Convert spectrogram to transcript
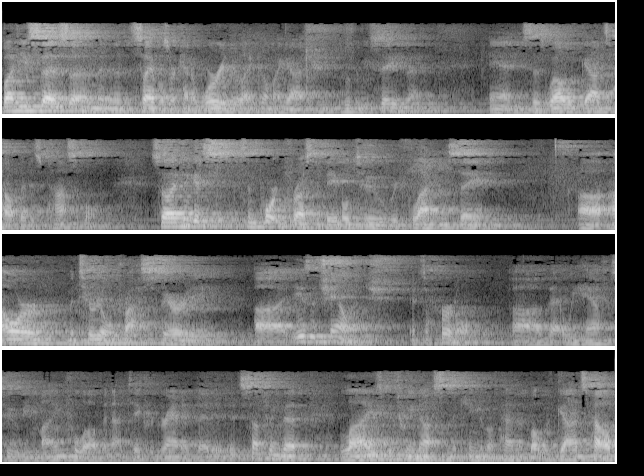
But he says, uh, the disciples are kind of worried. They're like, oh my gosh, who can be saved then? And he says, well, with God's help, it is possible. So I think it's, it's important for us to be able to reflect and say uh, our material prosperity uh, is a challenge. It's a hurdle uh, that we have to be mindful of and not take for granted. That it, it's something that lies between us and the kingdom of heaven. But with God's help,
